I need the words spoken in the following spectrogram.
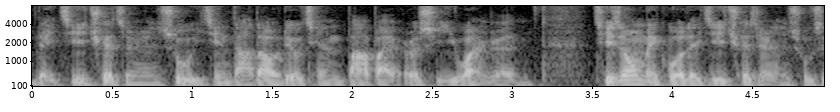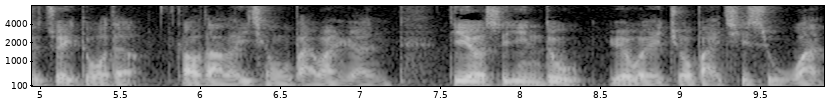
累计确诊人数已经达到六千八百二十一万人，其中美国累计确诊人数是最多的，高达了一千五百万人。第二是印度，约为九百七十五万；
